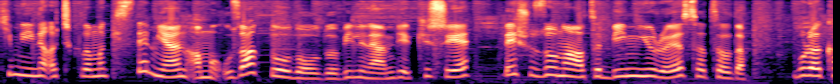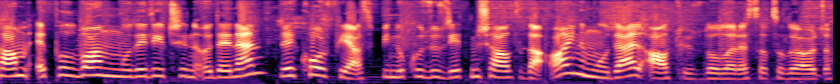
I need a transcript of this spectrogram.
kimliğini açıklamak istemeyen ama uzak doğulu olduğu bilinen bir kişiye 516 bin euroya satıldı. Bu rakam Apple One modeli için ödenen rekor fiyat 1976'da aynı model 600 dolara satılıyordu.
